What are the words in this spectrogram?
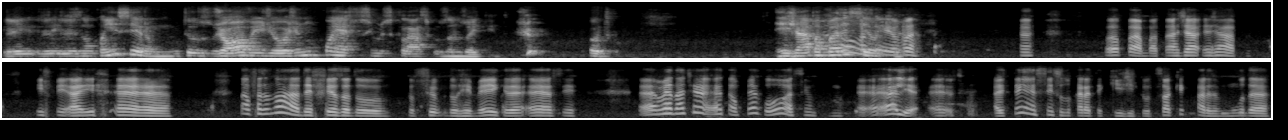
Eles não conheceram. Muitos jovens de hoje não conhecem os filmes clássicos dos anos 80. Outro. E Japa apareceu. Não, assim. Opa, boa tarde, Japa. Enfim, aí, é... Não, fazendo a defesa do, do filme, do remake, né, é assim, é, a verdade é, é não, pegou, assim, é, é ali, é, aí tem a essência do Karate Kid e tudo, só que, cara, muda,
